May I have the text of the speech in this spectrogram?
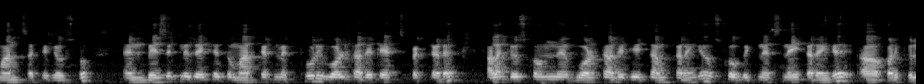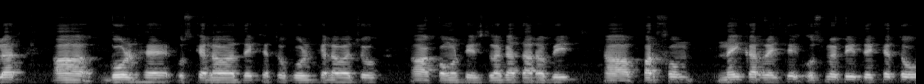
मान सकेंगे उसको। एंड बेसिकली देखें तो मार्केट में थोड़ी वोल्टालिटी एक्सपेक्टेड है। हालाँकि उसको हमने वोल्टालिटी कम करेंगे, उसको वीकनेस नहीं करेंगे। पर्टिकुलर गोल्ड है, उसके अलावा देखें तो गोल्ड के अलावा जो कमोडिटीज लगातार अभी परफॉर्म नहीं कर रही थी, उसमें भी देखे तो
